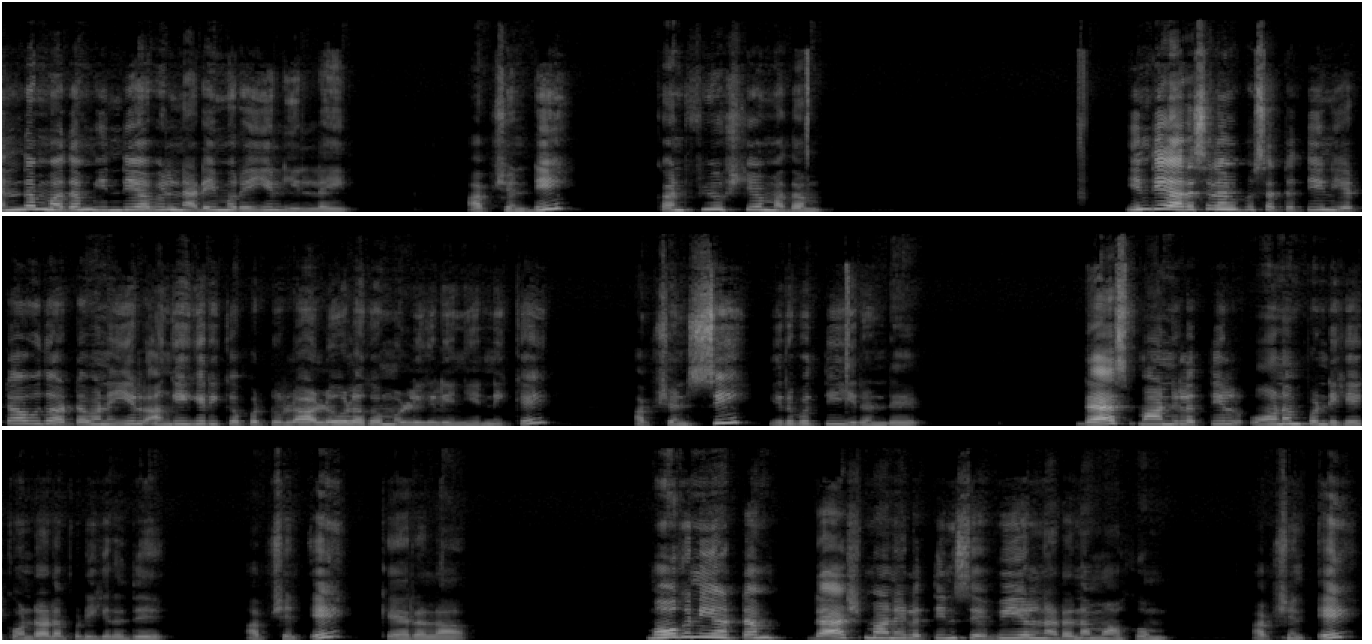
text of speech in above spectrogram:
எந்த மதம் இந்தியாவில் நடைமுறையில் இல்லை? ஆப்ஷன் டி கன்ஃபியூஷிய மதம். இந்திய அரசியலமைப்பு சட்டத்தின் எட்டாவது அட்டவணையில் அங்கீகரிக்கப்பட்டுள்ள அலுவலக மொழிகளின் எண்ணிக்கை ஆப்ஷன் சி இருபத்தி இரண்டு. டேஸ் மாநிலத்தில் ஓணம் பண்டிகை கொண்டாடப்படுகிறது. Option A Kerala. Mohiniyattam dash மாநிலத்தின் செவ்வியல் நடனமாகும். ஆப்ஷன் ஏ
